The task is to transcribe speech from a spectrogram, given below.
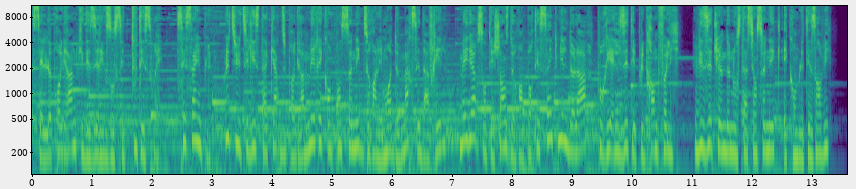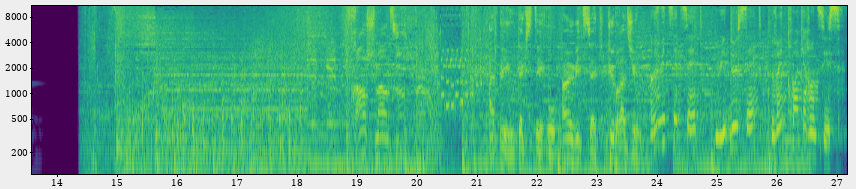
c'est le programme qui désire exaucer tous tes souhaits. C'est simple. Plus tu utilises ta carte du programme Mes récompenses Sonic durant les mois de mars et d'avril, meilleures sont tes chances de remporter 5000 dollars pour réaliser tes plus grandes folies. Visite l'une de nos stations Sonic et comble tes envies. Franchement dit. Appelez ou textez au 187 Cube Radio. 1877 827 2346.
